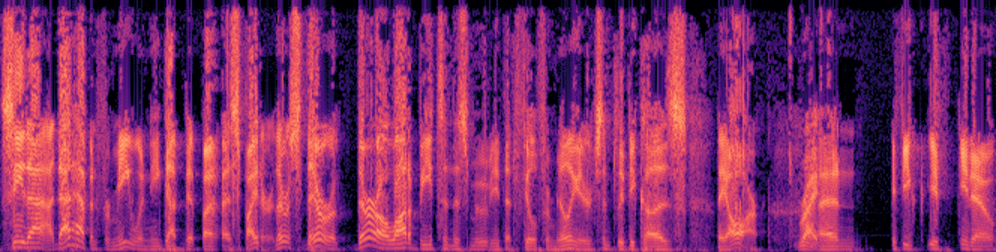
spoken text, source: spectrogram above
See that that happened for me when he got bit by a spider. There's there are there are a lot of beats in this movie that feel familiar simply because they are. Right. And if you if you know,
